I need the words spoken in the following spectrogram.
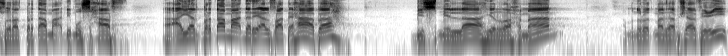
Surat pertama di Mushaf. Ayat pertama dari Al-Fatihah apa? Bismillahirrahman. Menurut madhab syafi'i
